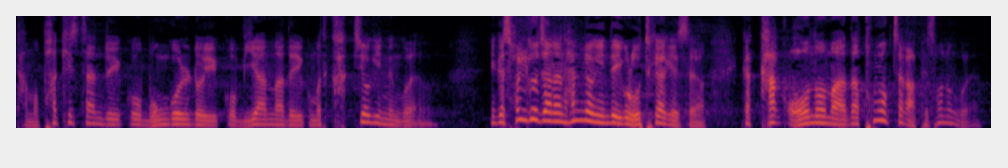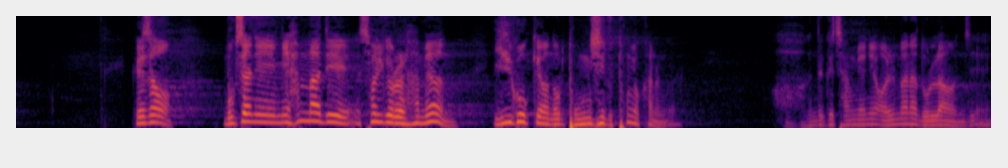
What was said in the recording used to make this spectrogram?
다 뭐 파키스탄도 있고 몽골도 있고 미얀마도 있고 뭐 각 지역이 있는 거예요. 그러니까 설교자는 한 명인데 이걸 어떻게 하겠어요? 그러니까 각 언어마다 통역자가 앞에 서는 거예요. 그래서 목사님이 한마디 설교를 하면 일곱 개 언어로 동시로 통역하는 거예요. 아, 근데 그 장면이 얼마나 놀라운지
